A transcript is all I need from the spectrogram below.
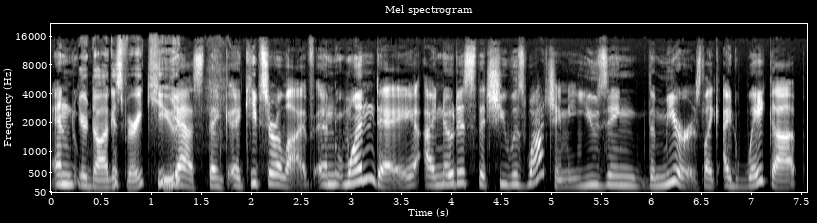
And your dog is very cute. Yes, thank it keeps her alive. And one day I noticed that she was watching me using the mirrors. Like I'd wake up,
